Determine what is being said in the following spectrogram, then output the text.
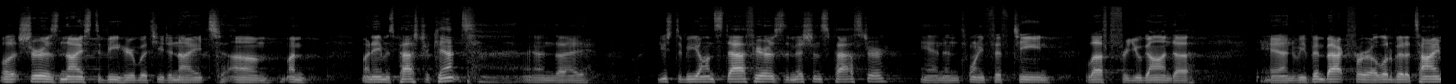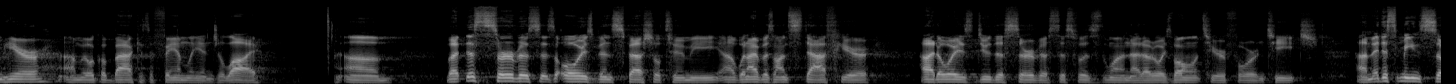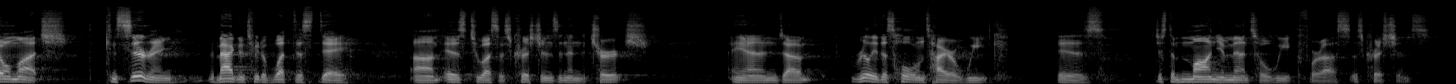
Well, it sure is nice to be here with you tonight. Um, my name is Pastor Kent, and I used to be on staff here as the missions pastor, and in 2015 left for Uganda. And we've been back for a little bit of time here. Um, we'll go back as a family in July. Um, but this service has always been special to me. Uh, when I was on staff here, I'd always do this service. This was the one that I'd always volunteer for and teach. Um, it just means so much considering the magnitude of what this day um, is to us as Christians and in the church. And um, really, this whole entire week is just a monumental week for us as Christians.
